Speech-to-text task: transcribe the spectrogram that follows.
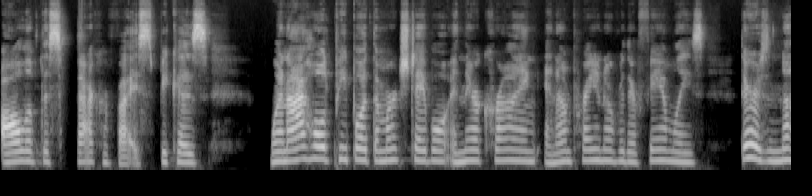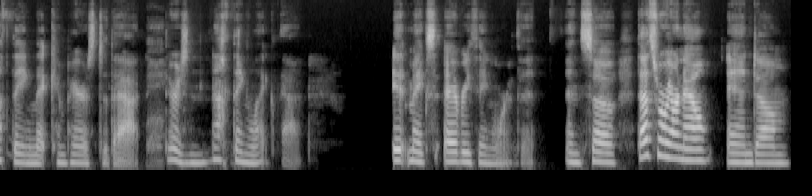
all of the sacrifice because when I hold people at the merch table and they're crying and I'm praying over their families, there is nothing that compares to that. There is nothing like that. It makes everything worth it. And so that's where we are now. And um,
